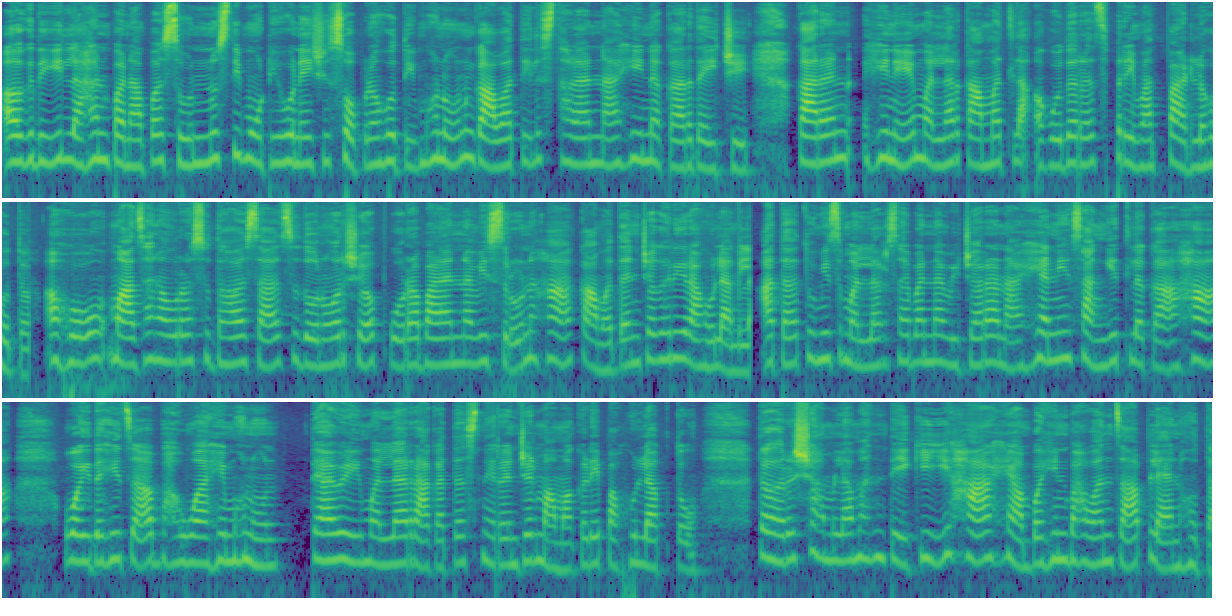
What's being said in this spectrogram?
अगदी लहानपणापासून नुसती मोठी होण्याची स्वप्न होती म्हणून गावातील स्थळांना ही नकार द्यायची. कारण हिने मल्हार कामतला अगोदरच प्रेमात पाडलं होतं. अहो माझा नवरा सुद्धा असाच दोन वर्ष पोराबाळांना विसरून हा कामतांच्या घरी राहू लागला. आता तुम्हीच मल्हार साहेबांना विचारा ना ह्यांनी सांगितलं का हा वैदहीचा भाऊ आहे म्हणून. त्यावेळी मल्हार रागातच निरंजन मामाकडे पाहू लागतो. तर श्यामला म्हणते की हा ह्या बहीण भावांचा प्लॅन होता.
